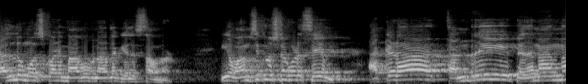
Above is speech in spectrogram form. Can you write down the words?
కళ్ళు మూసుకొని మహబూబ్ నగర్లో గెలుస్తా ఉన్నాడు. ఇక వంశీకృష్ణ కూడా సేమ్. అక్కడ తండ్రి పెదనాన్న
